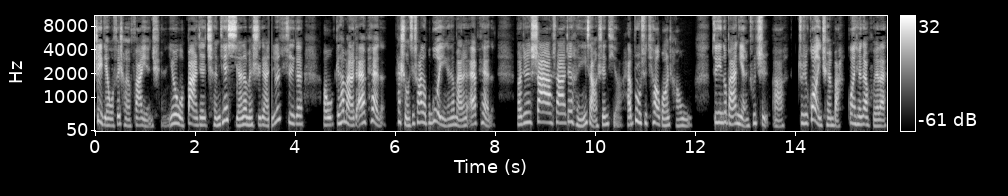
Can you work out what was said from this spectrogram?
这一点我非常有发言权，因为我爸这成天闲着没事干，就是一个哦，我给他买了个 iPad，他手机刷的不过瘾，给他买了个 iPad，然后就是刷啊刷，真的很影响身体啊，还不如去跳广场舞。最近都把他撵出去啊，出去逛一圈吧，逛一圈再回来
